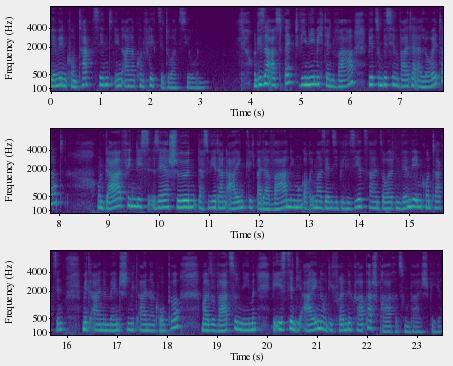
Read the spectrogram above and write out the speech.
wenn wir in Kontakt sind in einer Konfliktsituation. Und dieser Aspekt, wie nehme ich denn wahr, wird so ein bisschen weiter erläutert. Und da finde ich es sehr schön, dass wir dann eigentlich bei der Wahrnehmung auch immer sensibilisiert sein sollten, wenn wir im Kontakt sind mit einem Menschen, mit einer Gruppe, mal so wahrzunehmen, wie ist denn die eigene und die fremde Körpersprache zum Beispiel.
